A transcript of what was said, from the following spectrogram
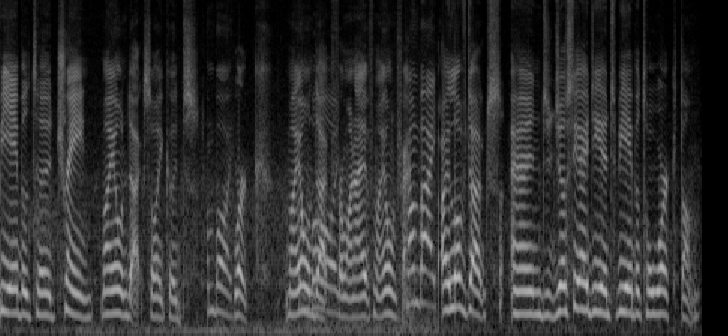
be able to train my own dog so I could work my own dog for when I have my own farm. Come by. I love dogs and just the idea to be able to work them.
